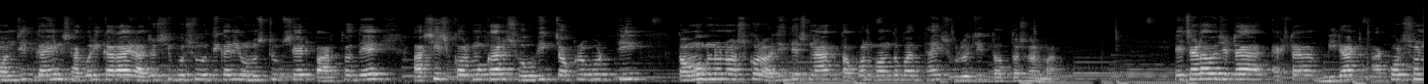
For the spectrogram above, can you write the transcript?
মঞ্জিত গাইন সাগরিকা রায় রাজস্বী বসু অধিকারী, অনুষ্টুপ শেঠ, পার্থ দে, আশিস কর্মকার, সৌভিক চক্রবর্তী তমগ্ন নস্কর, অজিতেশ নাগ, তপন বন্দ্যোপাধ্যায়, সুরজিৎ দত্ত শর্মা। এছাড়াও যেটা একটা বিরাট আকর্ষণ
